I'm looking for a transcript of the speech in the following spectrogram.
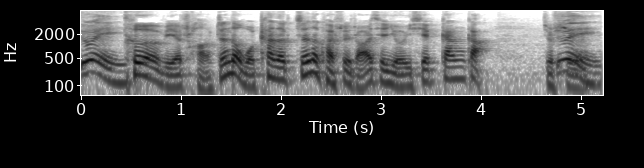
对，特别长，真的我看的真的快睡着，而且有一些尴尬，就是对，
